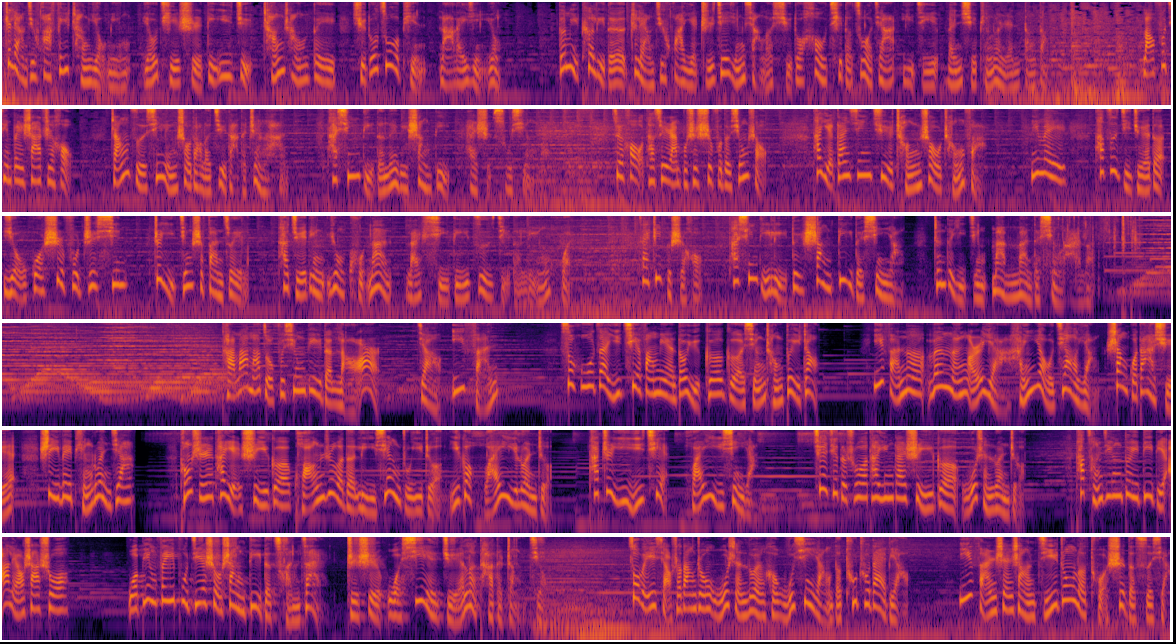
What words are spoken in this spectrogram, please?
这两句话非常有名，尤其是第一句，常常被许多作品拿来引用。德米特里的这两句话也直接影响了许多后期的作家以及文学评论人等等。老父亲被杀之后，长子心灵受到了巨大的震撼，他心底的那位上帝开始苏醒了。最后，他虽然不是弑父的凶手，他也甘心去承受惩罚，因为。他自己觉得有过弑父之心，这已经是犯罪了。他决定用苦难来洗涤自己的灵魂。在这个时候，他心底里对上帝的信仰真的已经慢慢的醒来了。卡拉马佐夫兄弟的老二叫伊凡，似乎在一切方面都与哥哥形成对照。伊凡呢，温文尔雅，很有教养，上过大学，是一位评论家，同时他也是一个狂热的理性主义者，一个怀疑论者。他质疑一切，怀疑信仰。确切地说，他应该是一个无神论者。他曾经对弟弟阿廖沙说：“我并非不接受上帝的存在，只是我谢绝了他的拯救。”作为小说当中无神论和无信仰的突出代表。伊凡身上集中了妥适的思想，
